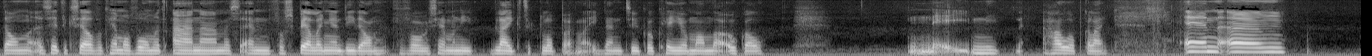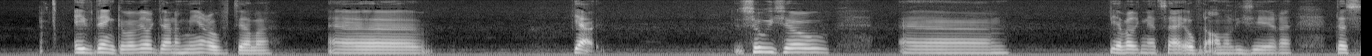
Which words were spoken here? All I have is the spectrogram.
dan zit ik zelf ook helemaal vol met aannames en voorspellingen die dan vervolgens helemaal niet blijken te kloppen. Maar ik ben natuurlijk ook geen Jomanda, ook al. Nee, niet. Hou op, klein. En um, even denken, wat wil ik daar nog meer over vertellen? Uh, ja, sowieso. Uh, ja, wat ik net zei over de analyseren. Dat is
